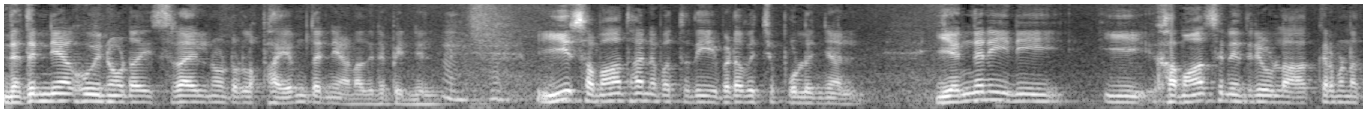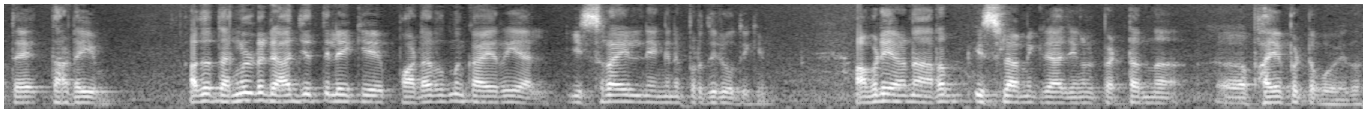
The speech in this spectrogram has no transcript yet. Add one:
നെതന്യാഹുവിനോട് ഇസ്രായേലിനോടുള്ള ഭയം തന്നെയാണ് അതിന് പിന്നിൽ. ഈ സമാധാന പദ്ധതി ഇവിടെ വെച്ച് പൊളിഞ്ഞാൽ എങ്ങനെ ഇനി ഈ ഹമാസിനെതിരെയുള്ള ആക്രമണത്തെ തടയും? അത് തങ്ങളുടെ രാജ്യത്തിലേക്ക് പടർന്നു കയറിയാൽ ഇസ്രായേലിനെ എങ്ങനെ പ്രതിരോധിക്കും? അവിടെയാണ് അറബ് ഇസ്ലാമിക് രാജ്യങ്ങൾ പെട്ടെന്ന് ഭയപ്പെട്ടു പോയത്.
